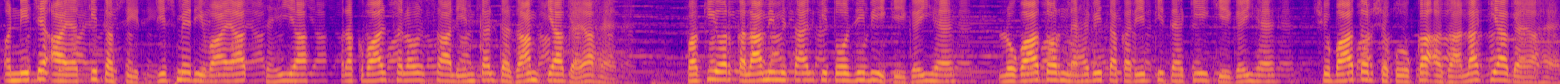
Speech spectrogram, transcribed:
اور نیچے آیت کی تفسیر جس میں روایات صحیحہ اور اقوال صلی اللہ سالین کا التظام کیا گیا ہے۔ فقی اور کلامی مسائل کی توضیح بھی کی گئی ہے۔ لغات اور نحوی تقریب کی تحقیق کی گئی ہے۔ شبات اور شکوک کا ازالہ کیا گیا ہے۔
